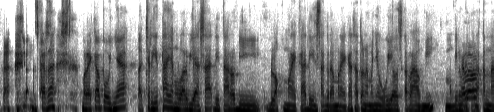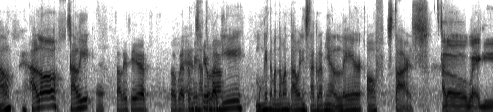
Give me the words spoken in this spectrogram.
Karena mereka punya eh, cerita yang luar biasa ditaruh di blog mereka, di Instagram mereka. Satu namanya Wheels Around Me. Mungkin udah Halo. pada kenal. Halo, Sali. Eh, Salis here. So glad to meet satu you, Bang. lagi, mungkin teman-teman tahu Instagramnya Layer of Stars. Halo, gue Egi.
